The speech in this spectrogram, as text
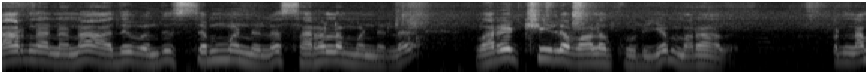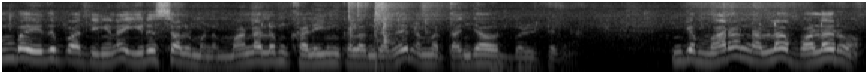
காரணம் என்னென்னா அது வந்து செம்மண்ணில் சரள மண்ணில் வறட்சியில் வாழக்கூடிய மரம் அது. இப்போ நம்ம இது பார்த்திங்கன்னா இருசால் மண் மணலும் களியும் கலந்தது நம்ம தஞ்சாவூர் பெல்ட்டுங்க. இங்கே மரம் நல்லா வளரும்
